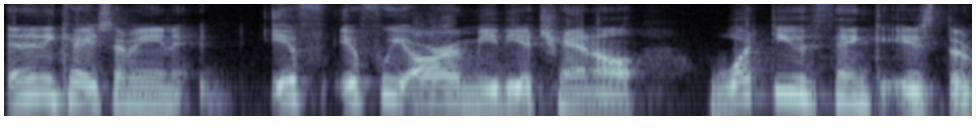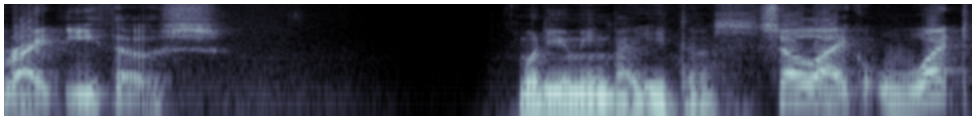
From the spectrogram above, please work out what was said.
in any case, I mean, if if we are a media channel, what do you think is the right ethos? What do you mean by ethos? So, like, what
